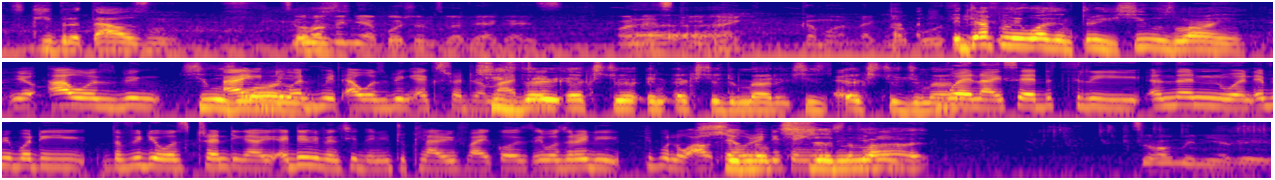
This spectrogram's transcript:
let's keep it a thousand. So It how many abortions were there, guys? Honestly, uh, like, come on, like no bullshit. It definitely wasn't three. She was lying. You, I was being. She was I lying. do admit I was being extra dramatic. She's very extra and extra dramatic. She's uh, extra dramatic. when I said three, and then when everybody, the video was trending, I, I didn't even see the need to clarify because it was already people were out there already saying it was shouldn't three. lied. So how many are there?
